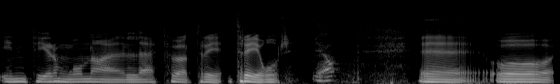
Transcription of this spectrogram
innen fire måneder eller før tre, tre år. Ja. Eh, og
